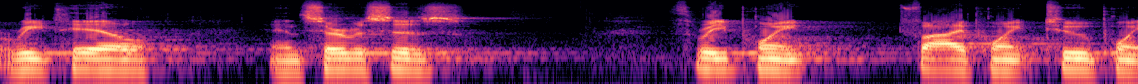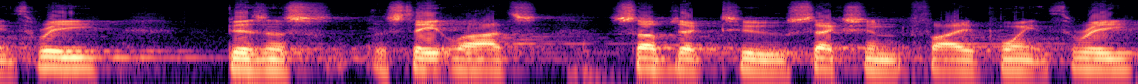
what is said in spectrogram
retail and services, 3.5.2.3 business estate lots, subject to section 5.3,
